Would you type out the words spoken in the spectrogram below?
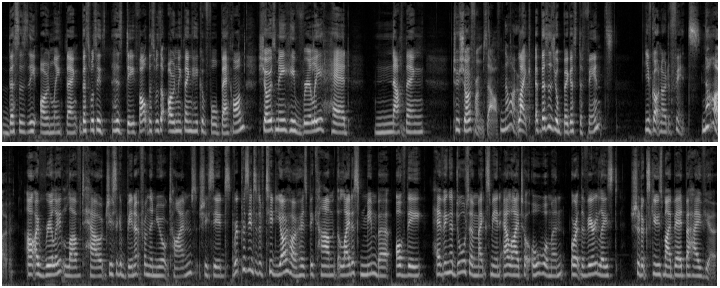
this is the only thing, this was his, his default, this was the only thing he could fall back on, shows me he really had nothing to show for himself. No. Like, if this is your biggest defense, You've got no defense. no. Uh, I really loved how Jessica Bennett from the New York Times, she said, Representative Ted Yoho has become the latest member of the having a daughter makes me an ally to all women, or at the very least, should excuse my bad behavior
